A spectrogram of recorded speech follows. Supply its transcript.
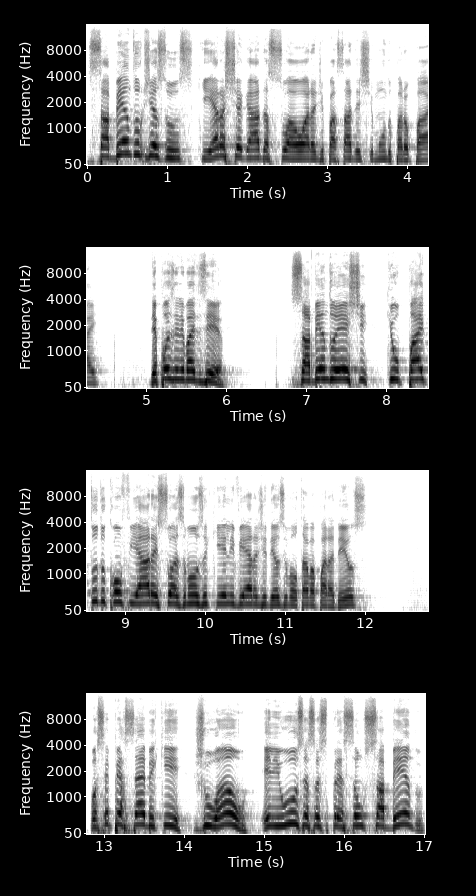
sabendo Jesus que era chegada a sua hora de passar deste mundo para o Pai, depois ele vai dizer: sabendo este que o Pai tudo confiara em suas mãos e que ele viera de Deus e voltava para Deus, você percebe que João, ele usa essa expressão sabendo.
